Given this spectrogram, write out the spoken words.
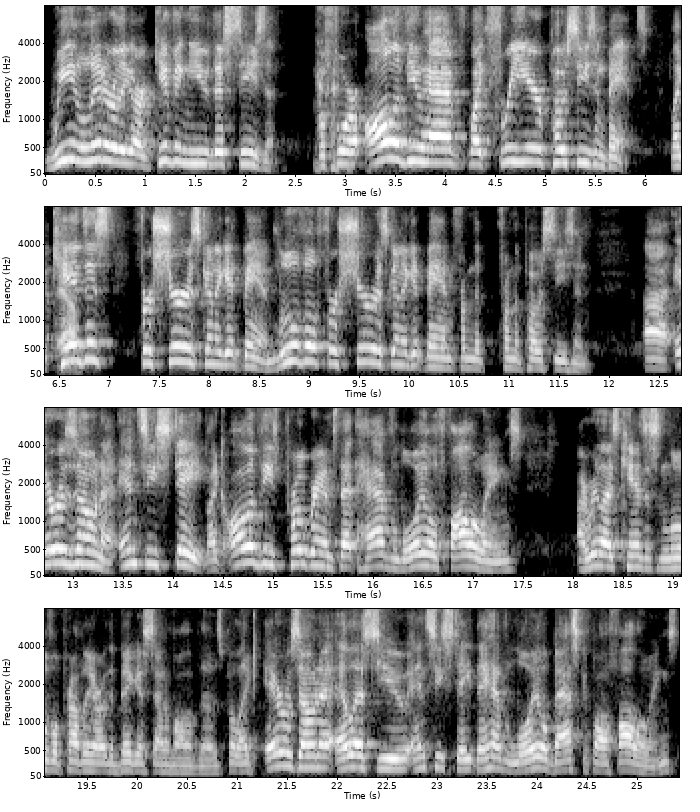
we literally are giving you this season before all of you have like three year postseason bans. Like Kansas yeah. for sure is going to get banned. Louisville for sure is going to get banned from the from the postseason. Uh, Arizona, NC State, like all of these programs that have loyal followings I realize Kansas and Louisville probably are the biggest out of all of those, but like Arizona, LSU, NC State, they have loyal basketball followings.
